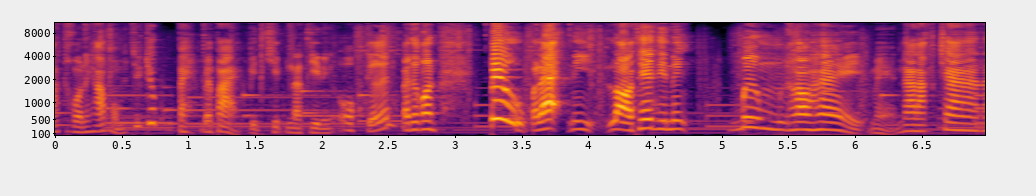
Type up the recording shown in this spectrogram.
รักทุกคนนะครับผมจุ๊บๆไปบ๊ายบายปิดคลิปนาทีนึงโอ้เกินไปทุกคนปิ้วไปแล้วนี่หล่อเท่ทีนึงบึ้มเข้าให้แหมน่ารักจัด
